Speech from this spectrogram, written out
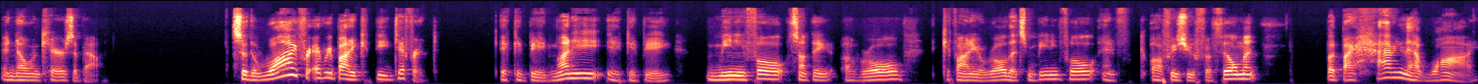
and no one cares about. So the why for everybody could be different. It could be money, it could be meaningful, something, a role, finding a role that's meaningful and offers you fulfillment. But by having that why,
